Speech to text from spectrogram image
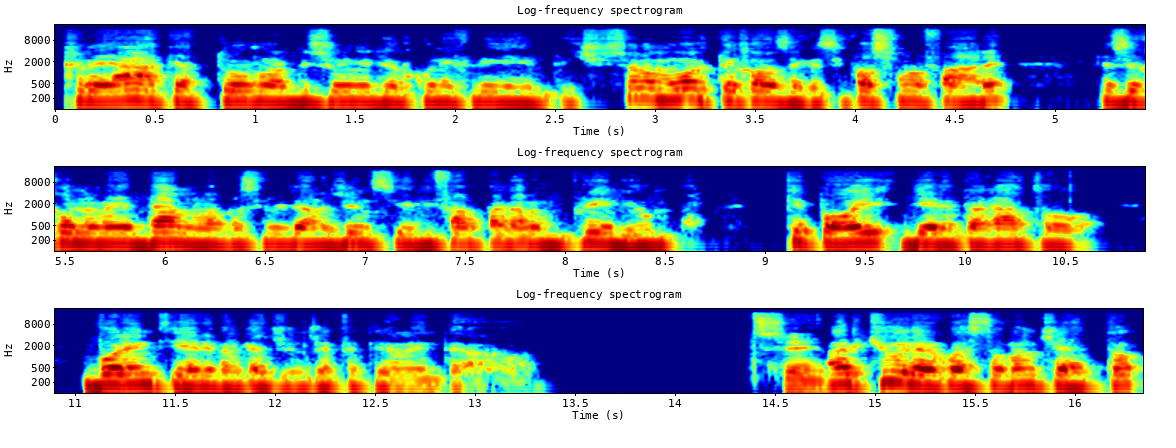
create attorno al bisogno di alcuni clienti. Ci sono molte cose che si possono fare che secondo me danno la possibilità alle agenzie di far pagare un premium che poi viene pagato volentieri perché aggiunge effettivamente valore. Sì. Per chiudere questo concetto,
